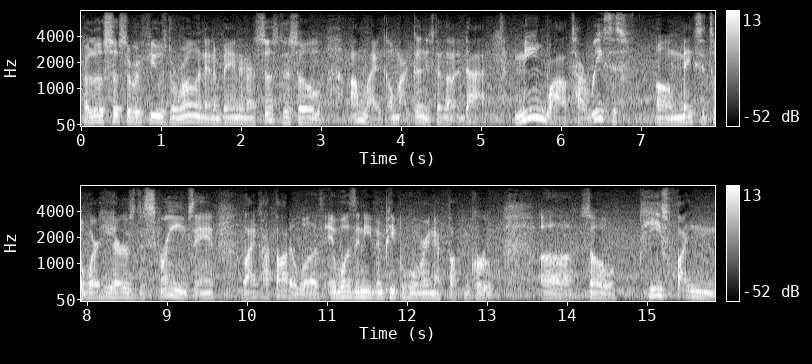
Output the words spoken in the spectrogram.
Her little sister refused to run and abandon her sister. So I'm like, oh my goodness, they're gonna die. Meanwhile, Tyrese is um, makes it to where he hears the screams and like I thought it was, it wasn't even people who were in that fucking group. Uh, so he's fighting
